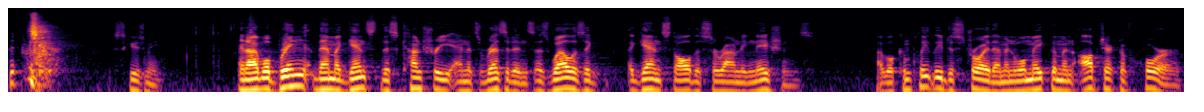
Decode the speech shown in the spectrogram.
Excuse me. And I will bring them against this country and its residents, as well as against all the surrounding nations. I will completely destroy them and will make them an object of horror,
